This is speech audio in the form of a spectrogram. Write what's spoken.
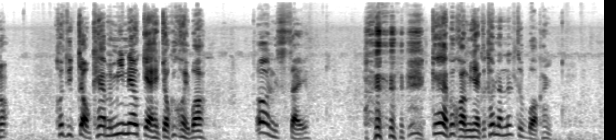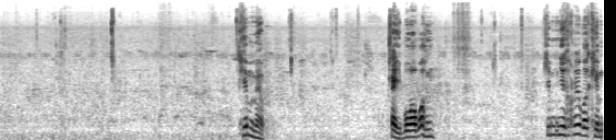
เนาะคนที่เจ้าแค่มันมีแนวแก่ให้เจ้าคือข่อยบ่เออนิสัย แก้เพื่อความมีแรงก็เท่านั้นนะจะบอกให้ เข้มแบบไก่บอวะเข้มนี่เขาเรียกว่าเค็ม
